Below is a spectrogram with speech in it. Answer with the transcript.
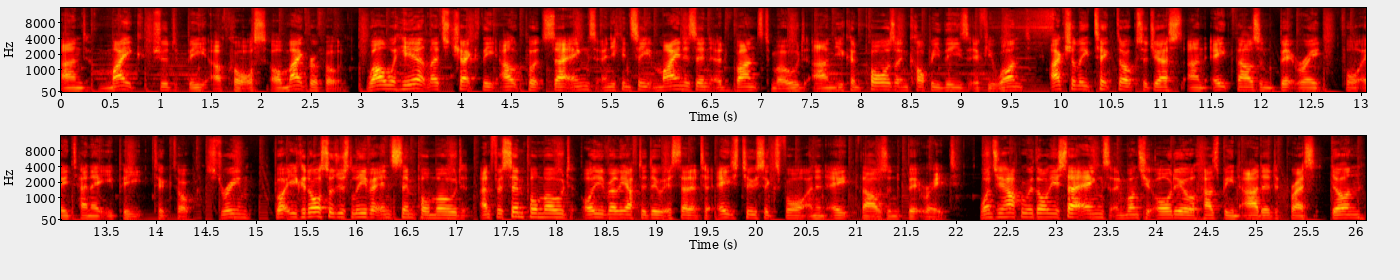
and mic should be of course our microphone. While we're here, let's check the output settings and you can see mine is in advanced mode and you can pause and copy these if you want. Actually, TikTok suggests an 8000 bitrate for a 1080p TikTok stream, but you could also just leave it in simple mode. And for simple mode, all you really have to do is set it to H.264 and an 8000 bitrate. Once you're happy with all your settings and once your audio has been added, press done.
